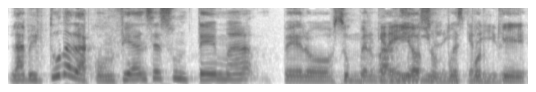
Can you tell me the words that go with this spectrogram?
La virtud de la confianza es un tema, pero súper valioso, pues increíble. porque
